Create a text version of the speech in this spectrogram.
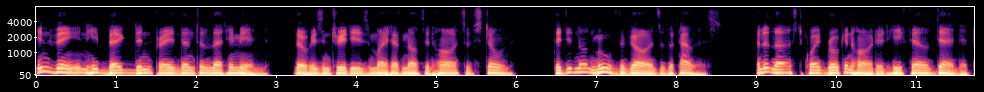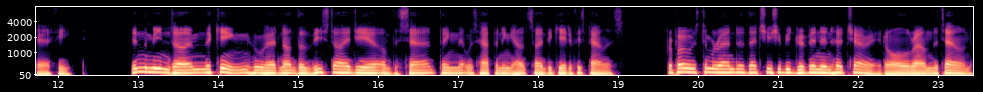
In vain he begged and prayed them to let him in, though his entreaties might have melted hearts of stone. They did not move the guards of the palace, and at last, quite broken-hearted, he fell dead at their feet. In the meantime, the king, who had not the least idea of the sad thing that was happening outside the gate of his palace, proposed to Miranda that she should be driven in her chariot all round the town,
